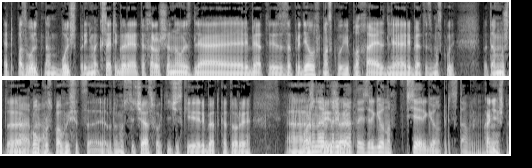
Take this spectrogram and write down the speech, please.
Это позволит нам больше принимать. Кстати говоря, это хорошая новость для ребят из-за пределов Москвы и плохая для ребят из Москвы, потому что да, конкурс да. повысится, потому что сейчас фактически ребята, которые Можно, наверное, ребята из регионов, все регионы представлены. Конечно.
